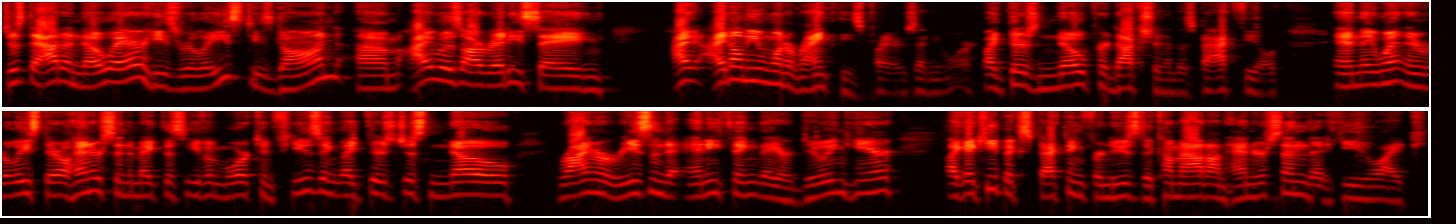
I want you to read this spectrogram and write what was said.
just out of nowhere, he's released. He's gone. Um, I was already saying I, I don't even want to rank these players anymore. Like there's no production in this backfield. And they went and released Darrell Henderson to make this even more confusing. Like there's just no rhyme or reason to anything they are doing here. Like I keep expecting for news to come out on Henderson that he like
